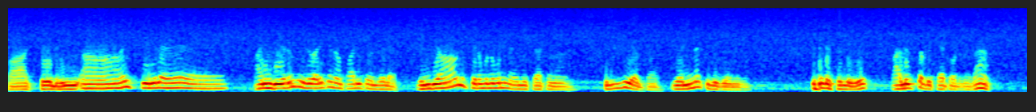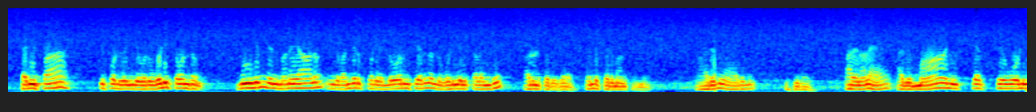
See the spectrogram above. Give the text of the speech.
பாட்டுடை ஆய்ச்சில அங்கிருந்து இது வரைக்கும் நான் பாடிட்டு வந்ததில்ல. எங்கேயாவது திருமணம்னு நான் என்ன கேட்டேன்? இல்லையப்பா என்ன இது எனக்கு? என்று சொல்லி அழுத்து அப்படி கேட்ட உடனேதான் சரிப்பா இப்பொழுது இங்க ஒரு ஒளி தோன்றும். நீயும் என் மனையாலும் இங்க வந்திருப்போர் எல்லோரும் சேர்ந்து அந்த ஒளியில் கலந்து அருள் பெறுக என்று பெருமான் சொன்னான். அருமை அருமை. அதனால அது மாணிக்கத்து ஒளி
